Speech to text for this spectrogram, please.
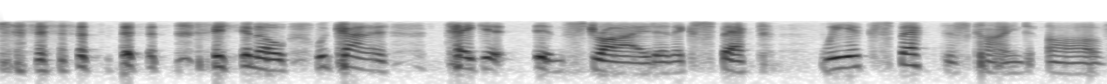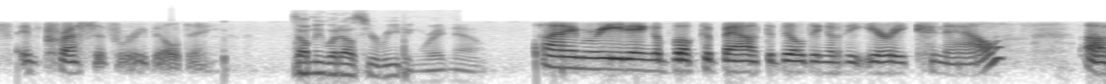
you know, we kind of take it in stride and expect we expect this kind of impressive rebuilding. Tell me what else you're reading right now. I'm reading a book about the building of the Erie Canal uh,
